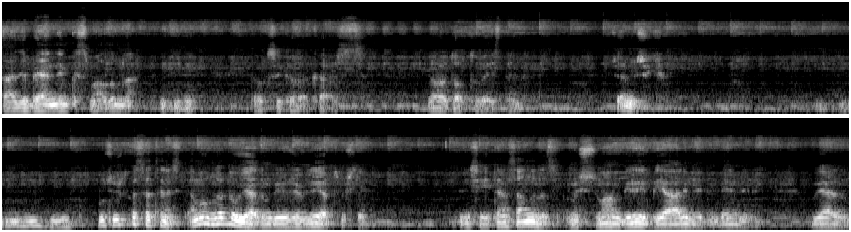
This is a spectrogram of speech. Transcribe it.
Sadece beğendiğim kısmı aldım da. Toxic Holocaust. Lord of the Waste'den. Güzel müzik. Bu çocuk da satanist. Ama onları da uyardım. Bir önce video yaptım işte. Şeytan sandınız. Müslüman biri, bir alim dedim. Benim dedim. Uyardım.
